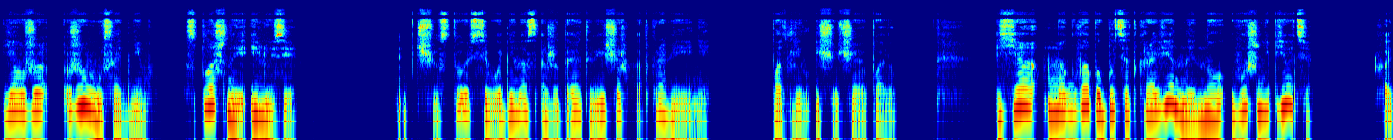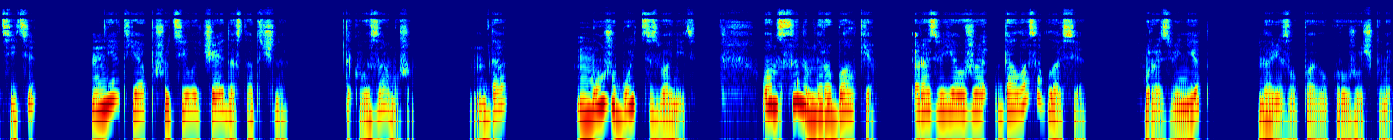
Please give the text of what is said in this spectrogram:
Я уже живу с одним. Сплошные иллюзии». «Чувствую, сегодня нас ожидает вечер откровений», подлил еще чаю Павел. «Я могла бы быть откровенной, но вы же не пьете». «Хотите?» «Нет, я пошутила, чай достаточно». «Так вы замужем?» «Да». «Мужу будете звонить?» «Он с сыном на рыбалке. Разве я уже дала согласие?» «Разве нет?» — нарезал Павел кружочками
